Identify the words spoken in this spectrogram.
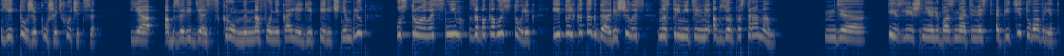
ей тоже кушать хочется, я, обзаведясь скромным на фоне коллеги перечнем блюд, устроилась с ним за боковой столик и только тогда решилась на стремительный обзор по сторонам. «Дя, Излишняя любознательность аппетиту во вред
